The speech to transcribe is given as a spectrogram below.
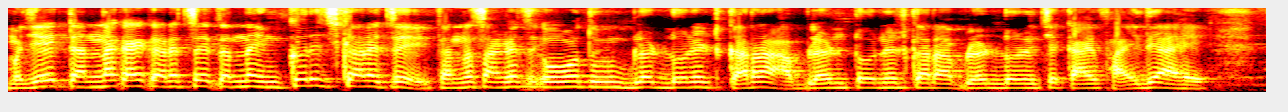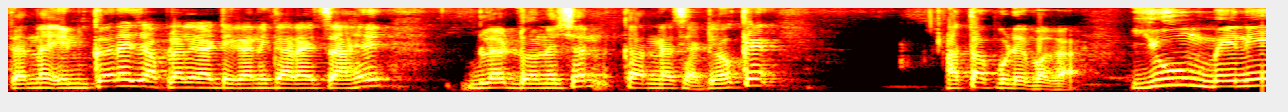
म्हणजे त्यांना काय करायचं आहे त्यांना इन्करेज करायचं आहे त्यांना सांगायचं की बाबा तुम्ही ब्लड डोनेट करा. ब्लड डोनेट करा. ब्लड डोनेटचे काय फायदे आहे? त्यांना इन्करेज आपल्याला या ठिकाणी करायचं आहे ब्लड डोनेशन करण्यासाठी. ओके आता पुढे बघा. You many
